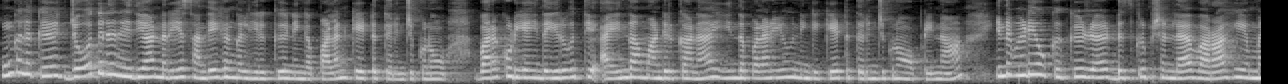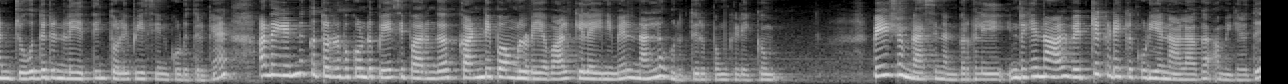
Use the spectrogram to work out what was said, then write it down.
உங்களுக்கு ஜோதிட ரீதியாக நிறைய சந்தேகங்கள் இருக்குது நீங்கள் பலன் கேட்டு தெரிஞ்சுக்கணும். வரக்கூடிய இந்த இருபத்தி ஐந்தாம் ஆண்டிற்கான இந்த பலனையும் நீங்கள் கேட்டு தெரிஞ்சுக்கணும் அப்படின்னா இந்த வீடியோவுக்கு கீழே டிஸ்கிரிப்ஷனில் வராகியம்மன் ஜோதிட நிலையத்தின் தொலைபேசி எண் கொடுத்துருக்கேன். அந்த எண்ணுக்கு தொடர்பு கொண்டு பேசி பாருங்கள் கண்டிப்பாக உங்களுடைய வாழ்க்கையில் இனிமேல் நல்ல ஒரு திருப்பம் கிடைக்கும். மேஷம் ராசி நண்பர்களே இன்றைய நாள் வெற்றி கிடைக்கக்கூடிய நாளாக அமைகிறது.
